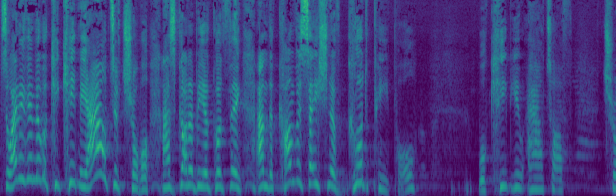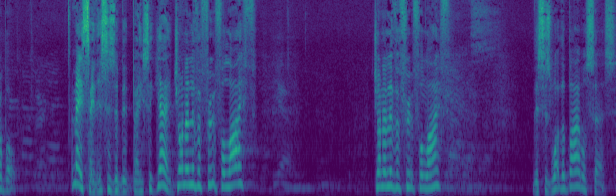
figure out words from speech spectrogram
So anything that would keep me out of trouble has got to be a good thing. And the conversation of good people will keep you out of trouble. I may say this is a bit basic. Yeah, do you want to live a fruitful life? Do you want to live a fruitful life? This is what the Bible says.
